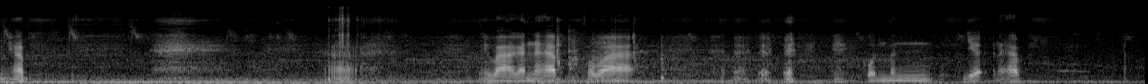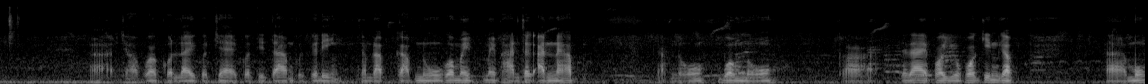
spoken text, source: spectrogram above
นี่ครับไม่ว่ากันนะครับ เพราะว่า คนมันเยอะนะครับอชอบก็กดไลค์กดแชร์กดติดตามกดกระดิ่งสำหรับกับหนูก็ไม่ไม่ผ่านสักอันนะครับับหนูบวมหนู ก็จะได้พออยู่พอกินกับมุ้ง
